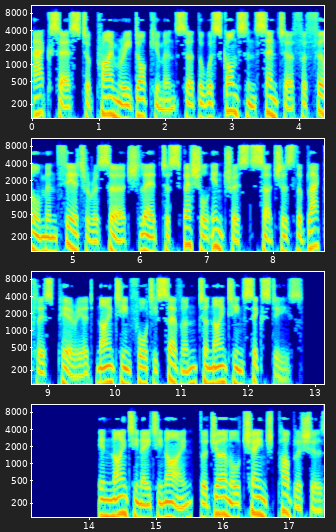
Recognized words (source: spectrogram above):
Access to primary documents at the Wisconsin Center for Film and Theater Research led to special interests such as the Blacklist period 1947 to 1960s. In 1989, the journal changed publishers,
